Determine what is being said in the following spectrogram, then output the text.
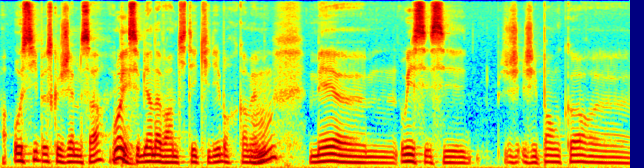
Alors, Aussi parce que j'aime ça. Oui. que c'est bien d'avoir un petit équilibre quand même. Mhm. Mais euh, oui, c'est, j'ai pas encore euh,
